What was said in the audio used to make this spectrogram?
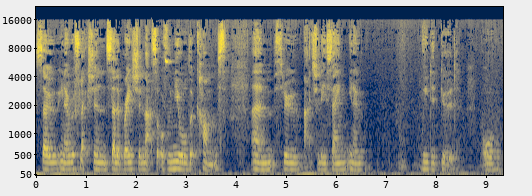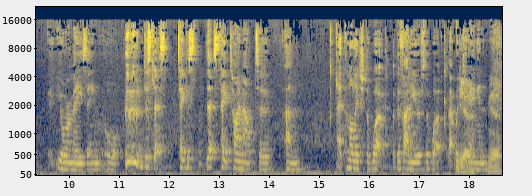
So you know, reflection, celebration, that sort of renewal that comes um, through actually saying, you know, we did good, or you're amazing, or just let's take us let's take time out to um, acknowledge the work, the value of the work that we're yeah. doing, and yeah.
